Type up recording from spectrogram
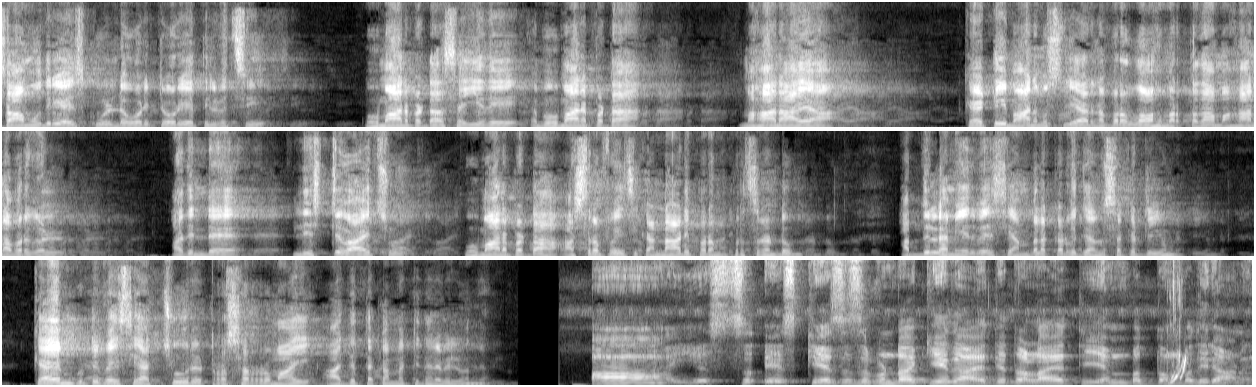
സാമൂതിരി ഹൈസ്കൂളിന്റെ ഓഡിറ്റോറിയത്തിൽ വെച്ച് ബഹുമാനപ്പെട്ട സയ്യിദ് ബഹുമാനപ്പെട്ട മഹാനായ കെ ടി മാനമുസ്ലിയാർ നബറല്ലാഹു മർക്കത മഹാനവറുകൾ അതിന്റെ ലിസ്റ്റ് വായിച്ചു. ബഹുമാനപ്പെട്ട അഷ്റഫ് വൈസി കണ്ണാടിപ്പറമ്പ് പ്രസിഡന്റും അബ്ദുൽ ഹമീദ് വൈസി അമ്പലക്കടവ് ജനറൽ സെക്രട്ടറിയും കെ എം കുട്ടി വൈസി അച്ചൂര് ട്രഷററുമായി ആദ്യത്തെ കമ്മിറ്റി നിലവിൽ വന്നു. ആ S S K S S F ഉണ്ടാക്കിയത് ആയിരത്തി തൊള്ളായിരത്തി എൺപത്തൊമ്പതിലാണ്.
